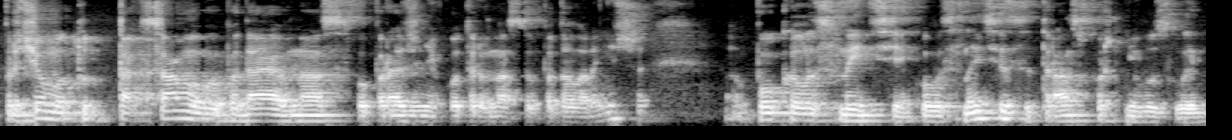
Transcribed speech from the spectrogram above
Причому тут так само випадає в нас попередження, котре в нас випадало раніше. По колесниці. Колесниці це транспортні вузли.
